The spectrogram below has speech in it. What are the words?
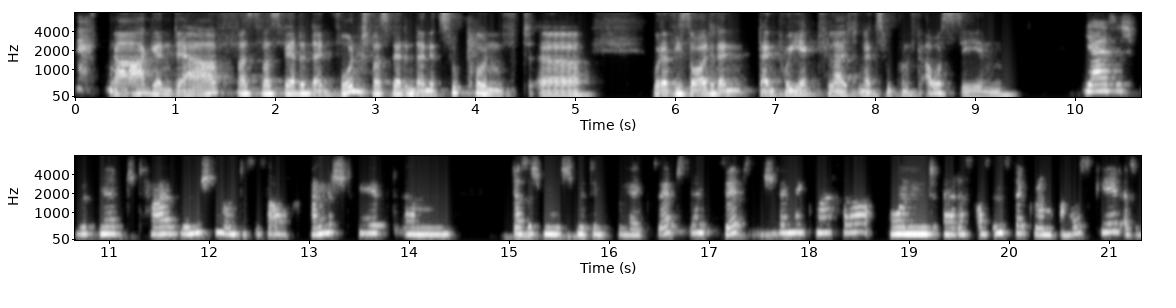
fragen darf, was, was wäre denn dein Wunsch? Was wäre denn deine Zukunft? Äh, oder wie sollte dein, dein Projekt vielleicht in der Zukunft aussehen? Ja, also ich würde mir total wünschen, und das ist auch angestrebt, ähm, dass ich mich mit dem Projekt selbst, selbstständig mache und äh, das aus Instagram ausgeht. Also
